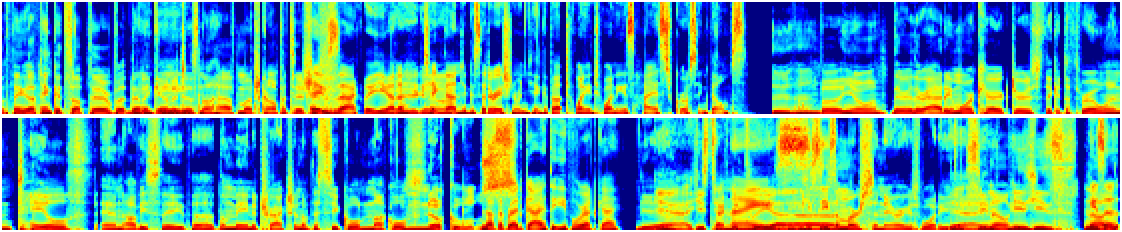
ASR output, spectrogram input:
I think I think it's up there, but then again, it does not have much competition. Exactly. You got to take go. that into consideration when you think about 2020's highest grossing films. Hmm But you know, they're they're adding more characters. They get to throw in Tails, and obviously the the main attraction of the sequel, Knuckles. Knuckles. Is that the red guy, the evil red guy? Yeah, yeah. he's technically Nice. uh, he's, he's a mercenary, is what he yeah, is. You he- know, he he's not, he's a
